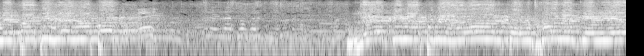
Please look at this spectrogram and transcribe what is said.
नेता भी हैं यहाँ पर। लेकिन अपनी आवाज़ को उठाने के लिए,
